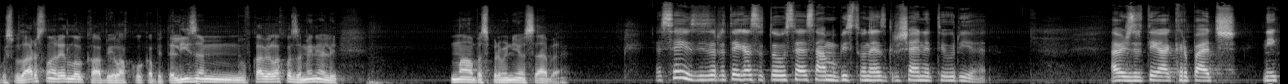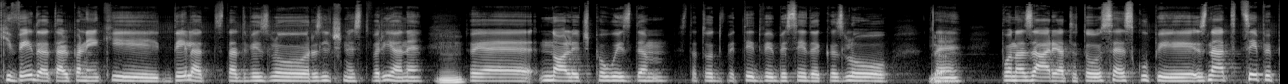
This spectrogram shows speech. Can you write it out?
gospodarstvo naredilo, kaj bi lahko kapitalizem, kaj bi lahko zamenjali, no pa spremenijo sebe. Ja, sej, zaradi tega so to vse samo v bistvu nezgrešene teorije. A veš, zaradi tega, ker pač neki vedeti ali pa neki delati sta dve zelo različne stvari. a ne. Mhm. To je knowledge pa wisdom, sta to dve, te dve besede, ki zelo Ja. ne, ponazarjata to vse skupaj. Znati CPP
